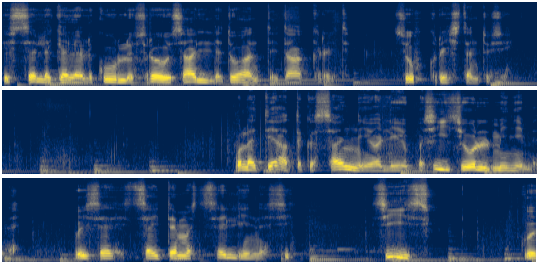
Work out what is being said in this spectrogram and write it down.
just selle, kellele kuulus Rose Hall ja tuhandeid aakreid suhkruistandusi Pole teada, kas Anni oli juba siis julm inimene või see sai temast selline si siis, kui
